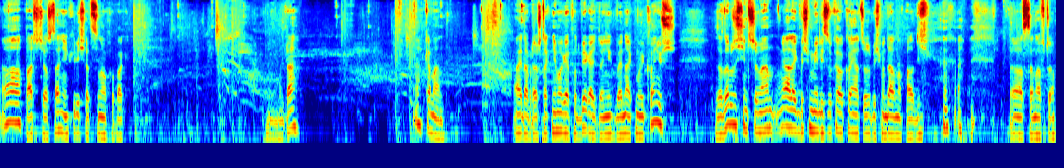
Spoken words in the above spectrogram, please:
O, patrzcie, ostatniej chwili się odsunął chłopak. Dobra. No, come on. Oj, dobra, już tak nie mogę podbiegać do nich, bo jednak mój koń już za dobrze się trzyma, ale jakbyśmy mieli suchego konia, to już byśmy dawno padli. to stanowczo.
